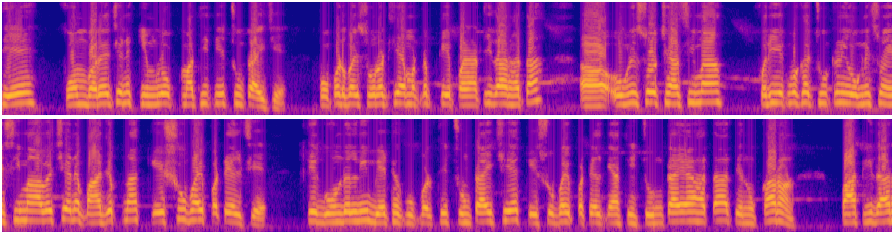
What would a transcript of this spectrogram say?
તે ફોર્મ ભરે છે અને કિમલોપમાંથી તે ચૂંટાય છે. પોપટભાઈ સોરઠિયા મતલબ કે પાટીદાર હતા. ઓગણીસો છ્યાસીમાં ફરી એક વખત ચૂંટણી ઓગણીસો એંસીમાં આવે છે અને ભાજપના કેશુભાઈ પટેલ છે. તે ગોંડલની બેઠક ઉપરથી ચૂંટાય છે. કેશુભાઈ પટેલ ત્યાંથી ચૂંટાયા હતા. તેનું કારણ, પાટીદાર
